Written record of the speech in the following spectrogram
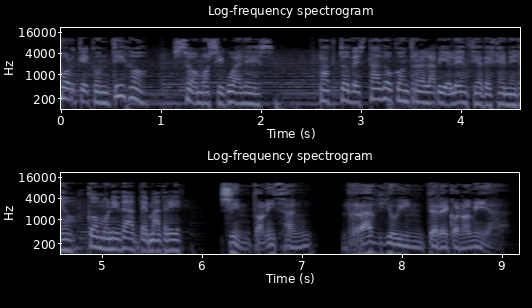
Porque contigo somos iguales. Pacto de Estado contra la Violencia de Género. Comunidad de Madrid. Sintonizan Radio Intereconomía.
